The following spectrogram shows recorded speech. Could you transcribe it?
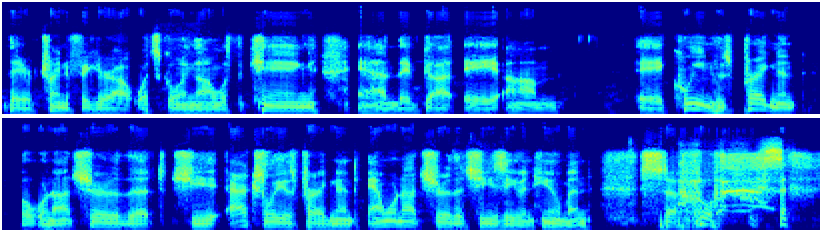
they're trying to figure out what's going on with the king, and they've got a um, a queen who's pregnant, but we're not sure that she actually is pregnant, and we're not sure that she's even human. So,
